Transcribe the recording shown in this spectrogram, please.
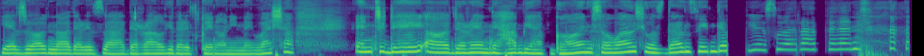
Yes, we all know there is uh, the rally that is going on in Naivasha. And today, uh, Daria and the hubby have gone. So while she was dancing, guess what happened?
